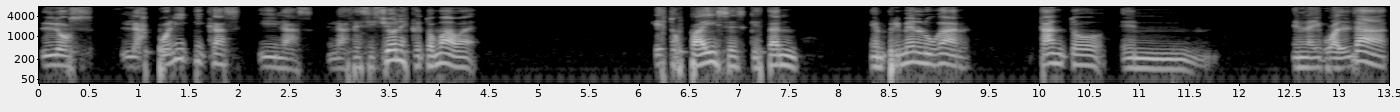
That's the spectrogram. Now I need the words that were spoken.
las políticas y las, las decisiones que tomaban estos países que están en primer lugar tanto en, en, la igualdad,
